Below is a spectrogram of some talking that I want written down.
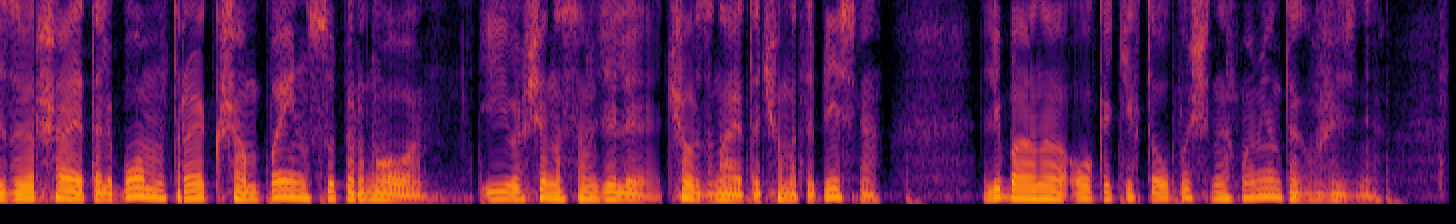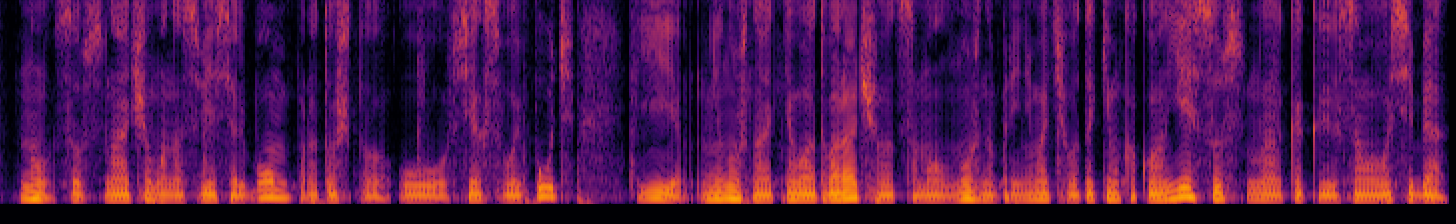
Завершает альбом трек «Шампейн Супернова». И вообще, на самом деле, черт знает, о чем эта песня. Либо она о каких-то упущенных моментах в жизни. Ну, собственно, о чем у нас весь альбом, про то, что у всех свой путь, и не нужно от него отворачиваться, мол, нужно принимать его таким, какой он есть, собственно, как и самого себя.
